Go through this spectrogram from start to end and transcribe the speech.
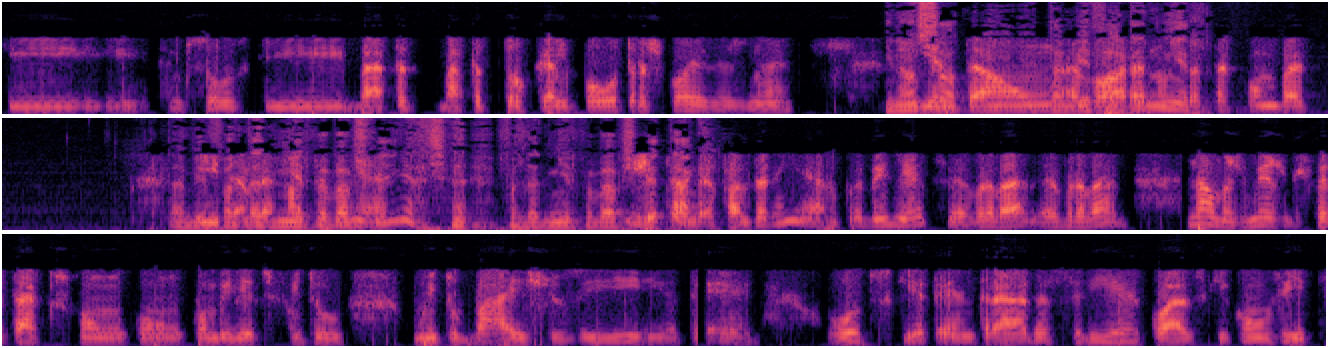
que tem pessoas que bata, bata trocá-lo para outras coisas, não é? E, não e só, então agora não está combater. Também e falta também dinheiro falta para dinheiro. falta dinheiro para os espetáculos. também falta dinheiro para bilhetes, é verdade, é verdade. Não, mas mesmo espetáculos com, com, com bilhetes muito, muito baixos e até outros que até a entrada seria quase que convite,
